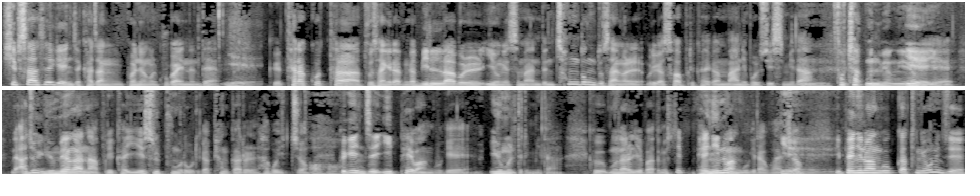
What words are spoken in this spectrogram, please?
14세기에 이제 가장 번영을 구가했는데 예. 그 테라코타 두상이라든가 밀랍을 이용해서 만든 청동 두상을 우리가 서아프리카에 가면 많이 볼 수 있습니다. 음, 토착 문명이요. 예, 예. 근데 아주 유명한 아프리카 예술품으로 우리가 평가를 하고 있죠. 어허. 그게 이제 이페 왕국의 유물들입니다. 그 문화를 이어받은 것이 베닌 왕국이라고 하죠. 예. 이 베닌 왕국 같은 경우는 이제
